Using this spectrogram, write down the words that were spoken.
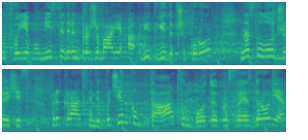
у своєму місці, де він проживає, а відвідавши курорт, насолоджуючись прекрасним відпочинком та турботою про своє здоров'я.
